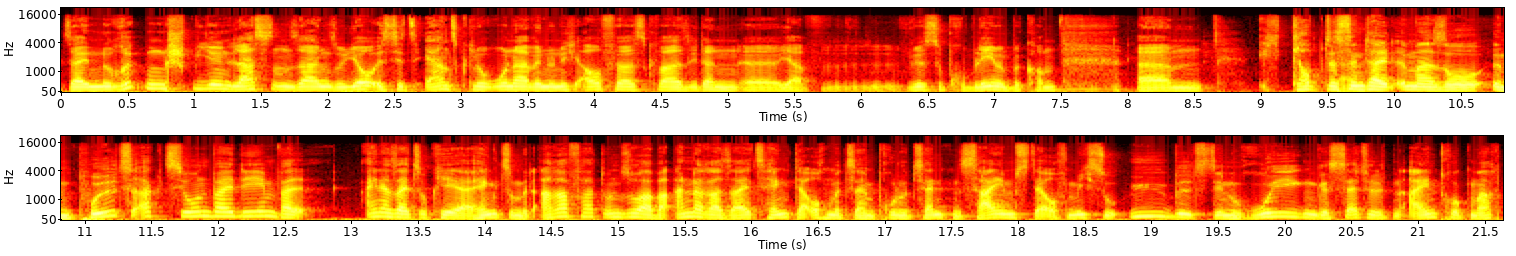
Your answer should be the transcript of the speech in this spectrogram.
seinen Rücken spielen lassen und sagen so, yo, ist jetzt ernst Corona, wenn du nicht aufhörst quasi, dann äh, ja, wirst du Probleme bekommen. Ähm, Ich glaube, das sind halt immer so Impulsaktionen bei dem, weil einerseits, okay, er hängt so mit Arafat und so, aber andererseits hängt er auch mit seinem Produzenten Symes, der auf mich so übelst den ruhigen, gesettelten Eindruck macht.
